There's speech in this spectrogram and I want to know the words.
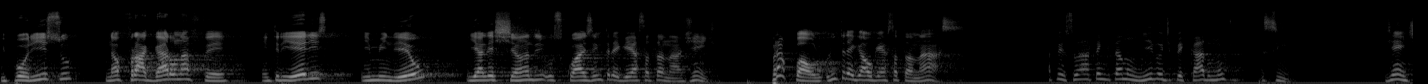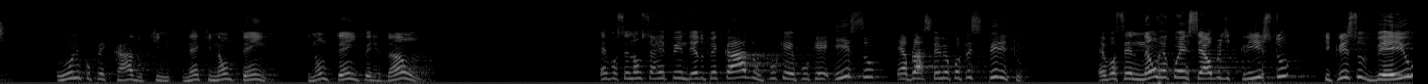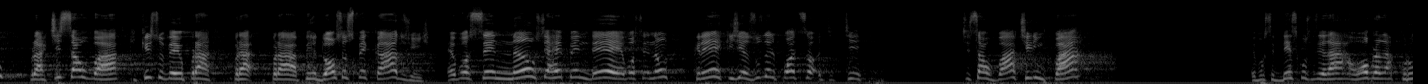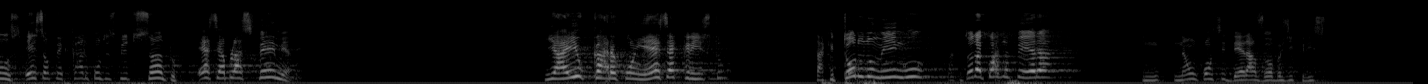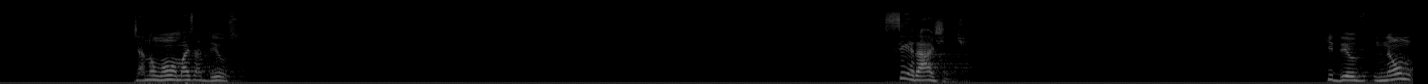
e por isso naufragaram na fé, entre eles Emineu e Alexandre, os quais entreguei a Satanás. Gente, para Paulo entregar alguém a Satanás, a pessoa tem que estar num nível de pecado muito assim. Gente, o único pecado que, né, que não tem, que não tem perdão é você não se arrepender do pecado. Por quê? Porque isso é blasfêmia contra o Espírito. é você não reconhecer a obra de Cristo, que Cristo veio para te salvar, que Cristo veio para perdoar os seus pecados, gente. É você não se arrepender, é você não crer que Jesus ele pode te, te salvar, te limpar. É você desconsiderar a obra da cruz. Esse é o pecado contra o Espírito Santo. Essa é a blasfêmia. E aí o cara conhece a Cristo, está aqui todo domingo, está aqui toda quarta-feira, e não considera as obras de Cristo. Já não ama mais a Deus. Será, gente, que Deus não,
